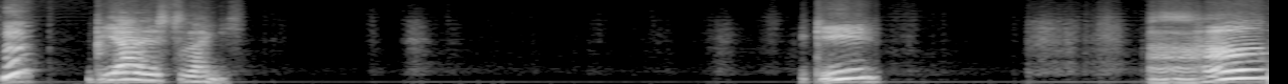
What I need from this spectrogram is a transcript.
¿Mm? Limpiar esto de aquí. Aquí. Ajá.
